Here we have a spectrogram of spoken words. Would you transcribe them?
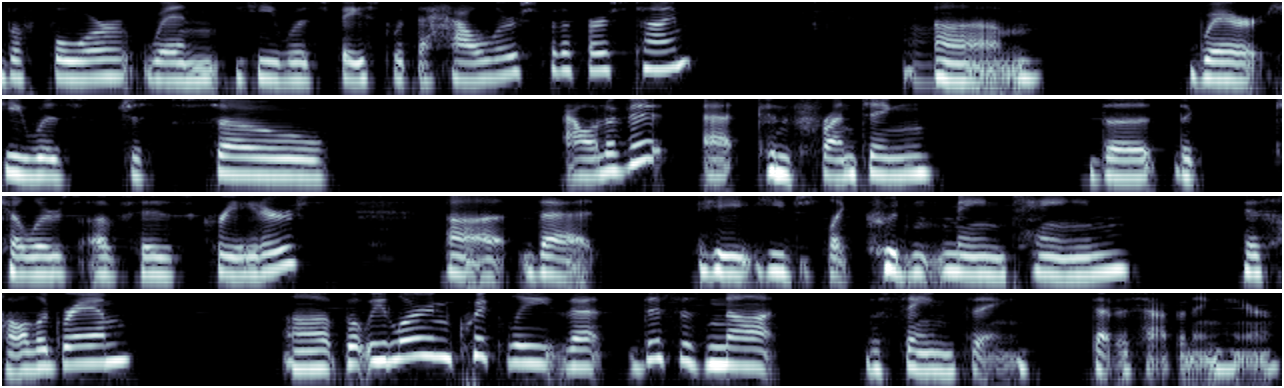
before when he was faced with the Howlers for the first time. Hmm. Um, where he was just so out of it at confronting the the killers of his creators uh, that he he just like couldn't maintain his hologram. Uh, but we learn quickly that this is not the same thing that is happening here.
